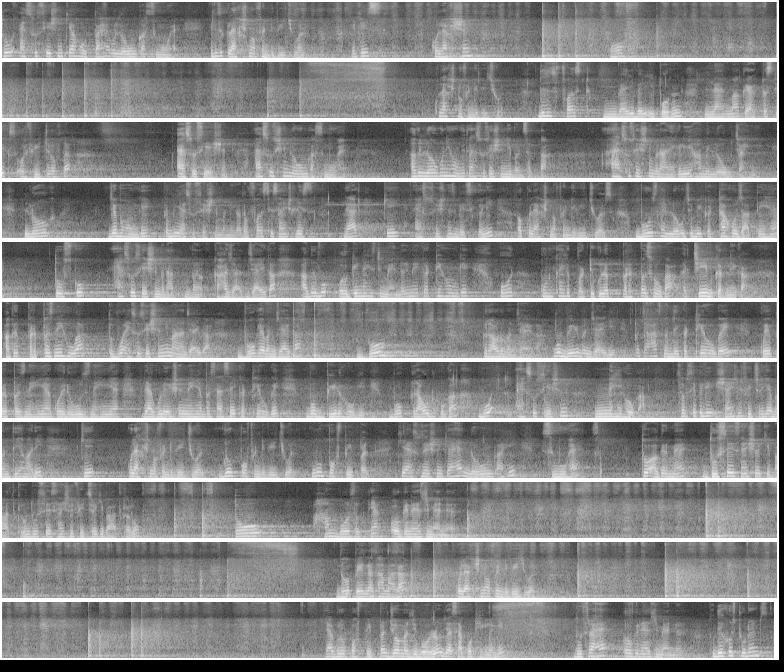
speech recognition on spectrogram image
तो एसोसिएशन क्या होता है? वो लोगों का समूह है। It is a collection of individual it is collection of collection of individual. This is first very very important landmark characteristics or feature of the association association लोगों का समूह है। अगर लोग नहीं होंगे तो एसोसिएशन नहीं बन सकता। एसोसिएशन बनाने के लिए हमें लोग चाहिए। लोग जब होंगे, तभी एसोसिएशन बनेगा। तो फ़र्स्ट इसेंशियल इज़ दैट कि association is basically a collection of individuals बहुत सारे लोग जब इकट्ठा हो जाते हैं तो उसको एसोसिएशन बना, कहा जा जाएगा। अगर वो ऑर्गेनाइज्ड मैनर में इकट्ठे होंगे और उनका एक पर्टिकुलर पर्पज़ होगा अचीव करने का। अगर पर्पज़ नहीं हुआ तो वो एसोसिएशन नहीं माना जाएगा। वो क्या बन जाएगा? वो क्राउड बन जाएगा। वो भीड़ बन जाएगी। पचास बंदे इकट्ठे हो गए। कोई पर्पज़ नहीं है कोई रूल्स नहीं है रेगुलेशन नहीं है बस ऐसे इकट्ठे हो गए। वो भीड़ होगी। वो क्राउड होगा। वो एसोसिएशन नहीं होगा। सबसे पहले इसेंशियल फीचर क्या बनती है हमारी? कि collection of individual group of individual group of people की एसोसिएशन क्या है? लोगों का ही समूह है। तो अगर मैं दूसरे इसेंशियल की बात करूँ, दूसरे इसेंशियल फीचर की बात करूँ तो हम बोल सकते हैं ऑर्गेनाइज मैनर देखो, पहला था हमारा कलेक्शन ऑफ़ इंडिविजुअल या ग्रुप ऑफ़ पीपल जो मर्ज़ी बोल लो, जैसा आपको ठीक लगे। दूसरा है ऑर्गेनाइज मैनर तो देखो स्टूडेंट्स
